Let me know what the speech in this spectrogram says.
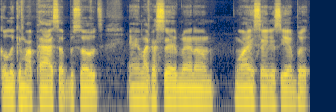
go look at my past episodes. And like I said, man, um, well, I ain't say this yet, but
